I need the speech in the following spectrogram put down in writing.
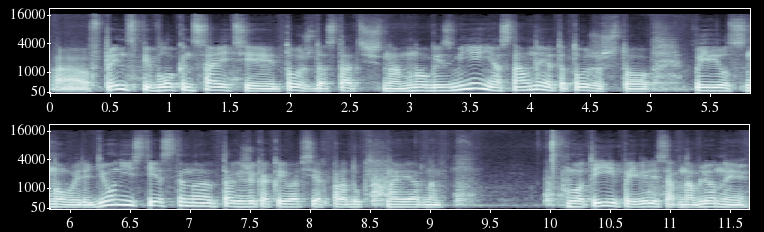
А, В принципе, в Lock Insight тоже достаточно много изменений. Основные это тоже, что появился новый регион, естественно, так же, как и во всех продуктах, наверное. Вот, и появились обновленные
